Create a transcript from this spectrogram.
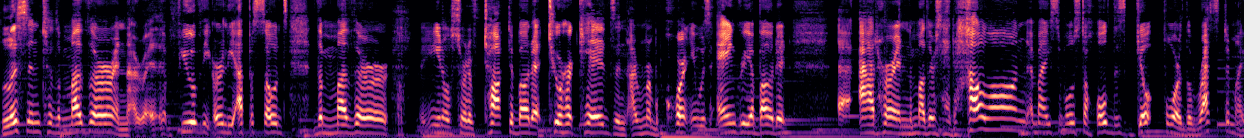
listened to the mother. And a few of the early episodes, the mother, you know, sort of talked about it to her kids. And I remember Kourtney was angry about it Uh, at her. And the mother said, How long am I supposed to hold this guilt for? The rest of my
